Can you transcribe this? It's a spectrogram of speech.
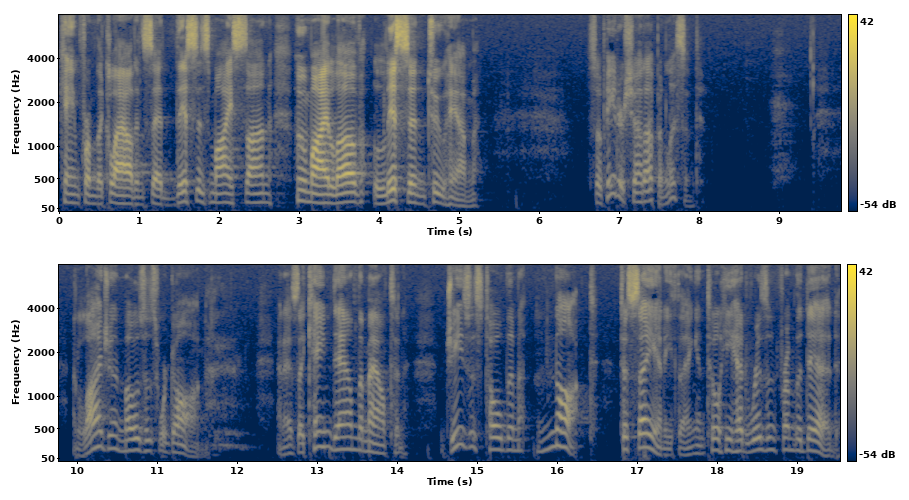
came from the cloud and said, This is my son, whom I love. Listen to him. So Peter shut up and listened. And Elijah and Moses were gone. And as they came down the mountain, Jesus told them not to say anything until he had risen from the dead,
